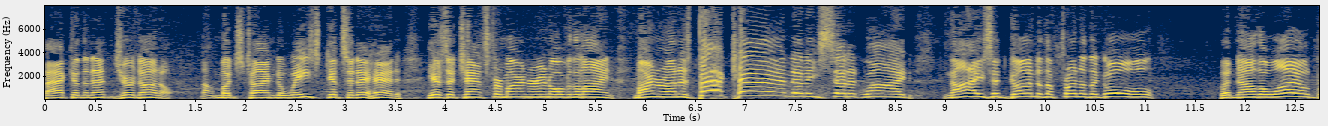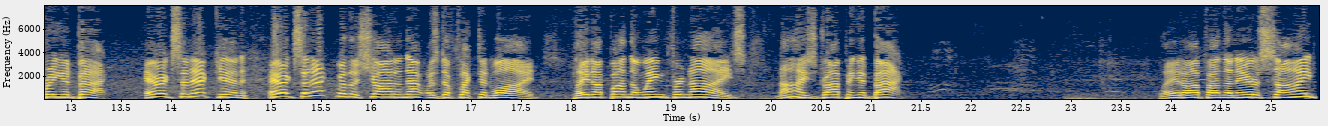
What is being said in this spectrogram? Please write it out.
Back of the net, Giordano. Not much time to waste. Gets it ahead. Here's a chance for Marner in over the line. Marner on his backhand, and he set it wide. Knies had gone to the front of the goal, but now the Wild bring it back. Eriksson Ek in. Eriksson Ek with a shot, and that was deflected wide. Played up on the wing for Knies. Knies dropping it back. Played off on the near side.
